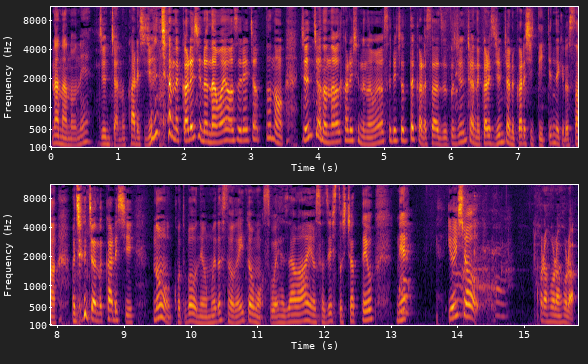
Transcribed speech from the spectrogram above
ナナのね、純ちゃんの彼氏、純ちゃんの彼氏の名前忘れちゃったの。純ちゃんの彼氏の名前忘れちゃったからさ、ずっと純ちゃんの彼氏、純ちゃんの彼氏って言ってんだけどさ、まあ、純ちゃんの彼氏の言葉をね、思い出した方がいいと思う。すごい矢沢愛をサジェストしちゃったよ。ね。よいしょ。ほらほらほら、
